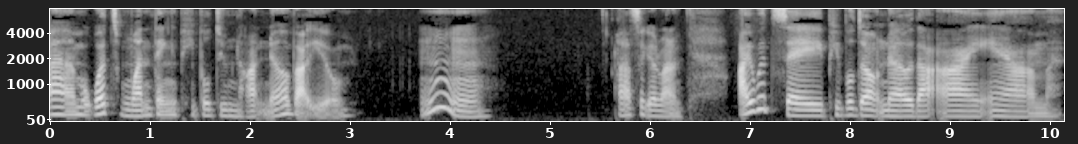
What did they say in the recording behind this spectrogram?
Um, what's one thing people do not know about you? Mm, that's a good one. I would say people don't know that I am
